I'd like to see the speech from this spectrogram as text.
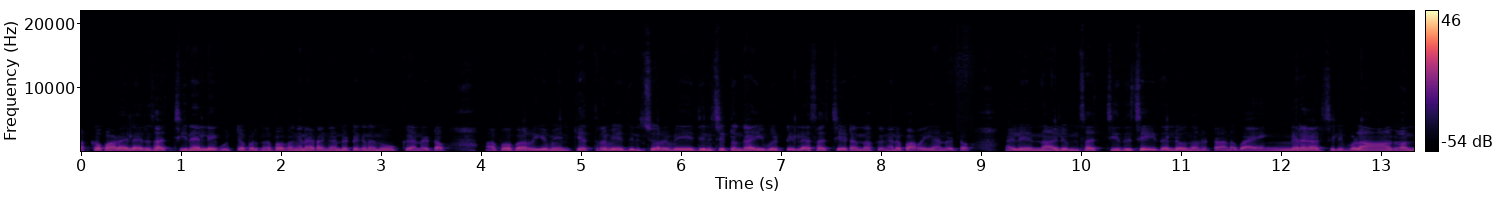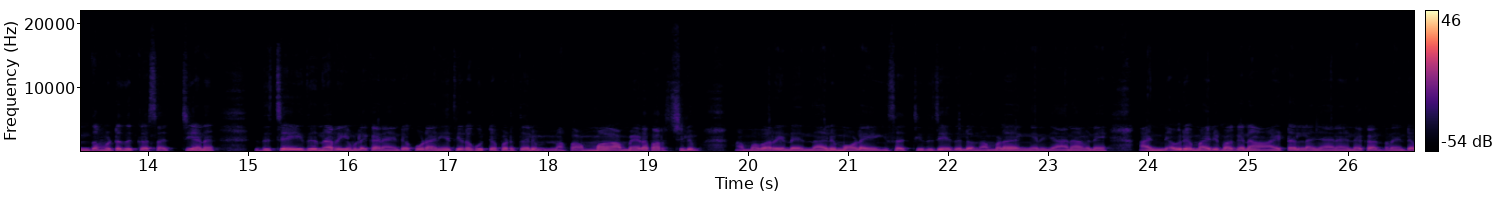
അക്കപ്പാടെ എല്ലാവരും സച്ചിനല്ലേ കുറ്റപ്പെടുത്തുന്നത് അപ്പോൾ ഇങ്ങനെ ഇടം കണ്ടിട്ട് ഇങ്ങനെ നോക്കുകയാണ് കേട്ടോ. അപ്പോൾ പറയും എനിക്ക് എത്ര വേദനിച്ചു? പറയും വേദനിച്ചിട്ടും കൈ വിട്ടില്ല സച്ചിയേട്ടൻ എന്നൊക്കെ ഇങ്ങനെ പറയുകയാണ് കേട്ടോ. അതിൽ എന്നാലും സച്ചി ഇത് ചെയ്തല്ലോ എന്ന് പറഞ്ഞിട്ടാണ് ഭയങ്കര കരച്ചിൽ ഇവൾ ആകെ അന്തം വിട്ട് നിൽക്കുക സച്ചിയാണ് ഇത് ചെയ്തതെന്ന് അറിയുമ്പോഴേ കാരണം അതിന്റെ കൂടെ അനിയത്തിയുടെ കുറ്റപ്പെടുത്തലും അപ്പം അമ്മ അമ്മയുടെ പറച്ചിലും. അമ്മ പറയേണ്ടത് എന്നാലും മോളെ സച്ചി ഇത് ചെയ്തല്ലോ. നമ്മൾ എങ്ങനെ ഞാൻ അവനെ ഒരു മരുമകനായിട്ടല്ല ഞാൻ അവനെ കണ്ടത്. എന്റെ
